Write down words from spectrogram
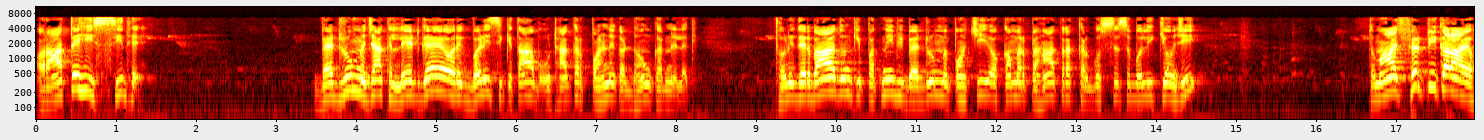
और आते ही सीधे बेडरूम में जाकर लेट गए और एक बड़ी सी किताब उठाकर पढ़ने का ढोंग करने लगे। थोड़ी देर बाद उनकी पत्नी भी बेडरूम में पहुँची और कमर पर हाथ रखकर गुस्से से बोली, क्यों जी? तुम आज फिर पी कर आए हो।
